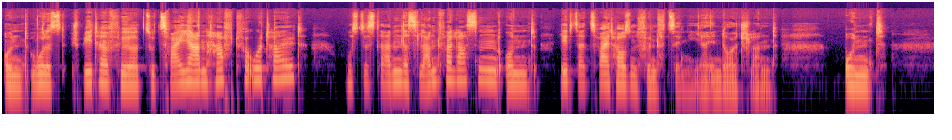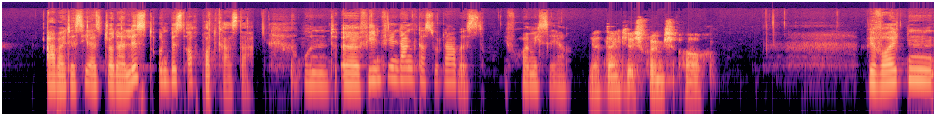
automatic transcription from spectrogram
und wurdest später für zu zwei Jahren Haft verurteilt, musstest dann das Land verlassen und lebst seit 2015 hier in Deutschland und arbeitest hier als Journalist und bist auch Podcaster. Und äh, vielen, vielen Dank, dass du da bist. Ich freue mich sehr. Ja, danke. Ich freue mich auch. Wir wollten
